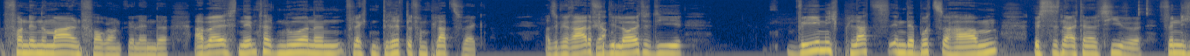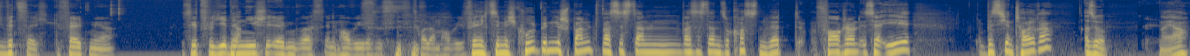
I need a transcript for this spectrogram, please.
von dem normalen Foreground-Gelände. Aber es nimmt halt nur einen, vielleicht ein Drittel vom Platz weg. Also gerade für Ja. die Leute, die wenig Platz in der Butze haben, ist es eine Alternative. Finde ich witzig. Gefällt mir. Es gibt für jede Ja. Nische irgendwas in dem Hobby. Das ist toll am Hobby. Finde ich ziemlich cool. Bin gespannt, was es dann, was es dann so kosten wird. Foreground ist ja eh ein bisschen teurer. Also, naja,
